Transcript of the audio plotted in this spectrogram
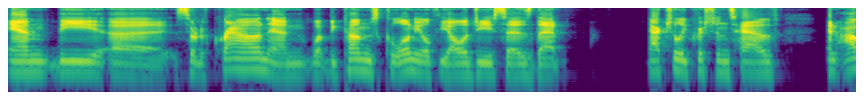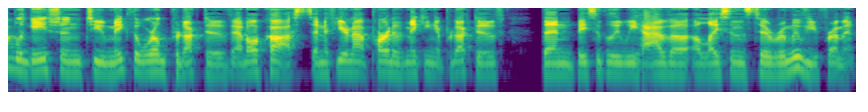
And the uh, sort of crown and what becomes colonial theology says that actually Christians have an obligation to make the world productive at all costs. And if you're not part of making it productive, then basically we have a, a license to remove you from it.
